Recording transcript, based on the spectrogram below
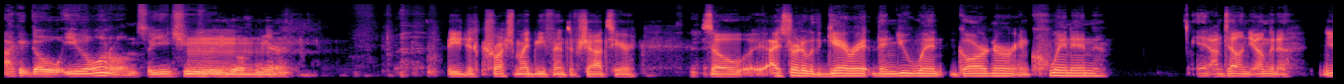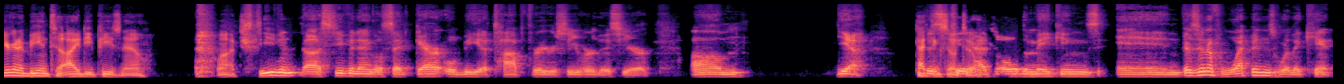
I could go either one of them. So you choose where you go from Mm. here. You just crushed my defensive shots here. So I started with Garrett, then you went Gardner and Quinnen. And I'm telling you, I'm gonna you're gonna be into IDPs now. Watch. Steven uh, Steven Engel said Garrett will be a top three receiver this year. Um, yeah, I think so kid too. has all the makings, and there's enough weapons where they can't,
